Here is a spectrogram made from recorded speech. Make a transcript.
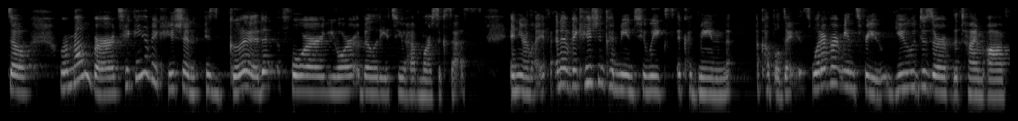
So remember, taking a vacation is good for your ability to have more success in your life. And a vacation could mean two weeks, it could mean a couple days, whatever it means for you. You deserve the time off.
